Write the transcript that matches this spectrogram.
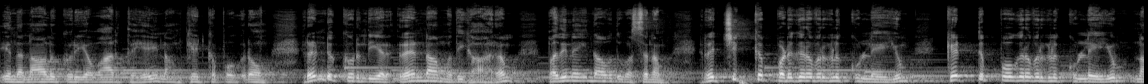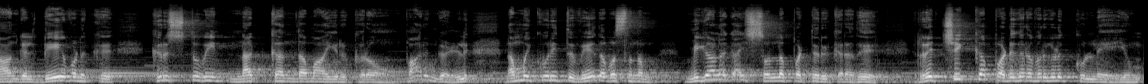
இந்த நாளுக்குரிய வார்த்தையை நாம் கேட்கப் போகிறோம். ரெண்டு குருந்தியர் இரண்டாம் அதிகாரம் பதினைந்தாவது வசனம். ரட்சிக்கப்படுகிறவர்களுக்குள்ளேயும் கெட்டு போகிறவர்களுக்குள்ளேயும் நாங்கள் தேவனுக்கு கிறிஸ்துவின் நற்கந்தமாயிருக்கிறோம். பாருங்கள் நம்மை குறித்து வேதவசனம் மிக அழகாய் சொல்லப்பட்டிருக்கிறது. ரட்சிக்கப்படுகிறவர்களுக்குள்ளேயும்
